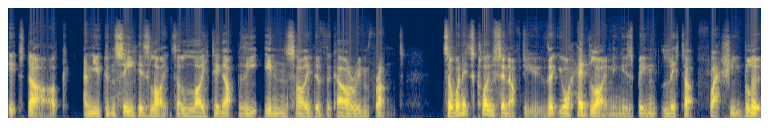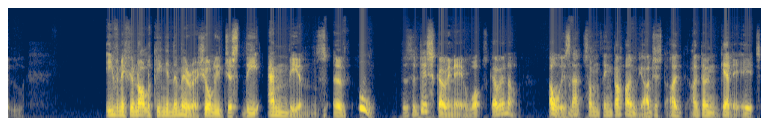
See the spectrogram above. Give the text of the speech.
it's dark and you can see his lights are lighting up the inside of the car in front. So when it's close enough to you that your headlining is being lit up flashy blue, even if you're not looking in the mirror, surely just the ambience of, oh, there's a disco in here, what's going on? Oh, is that something behind me? I just, I, I don't get it. It's,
